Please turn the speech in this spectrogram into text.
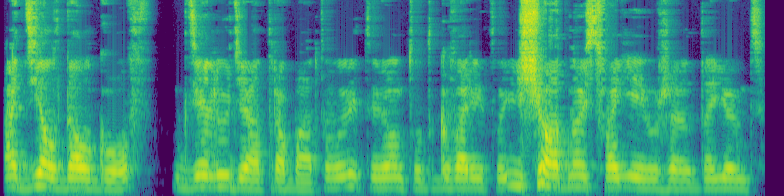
отдел долгов, где люди отрабатывают, и он тут говорит еще одной своей уже наемнице,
